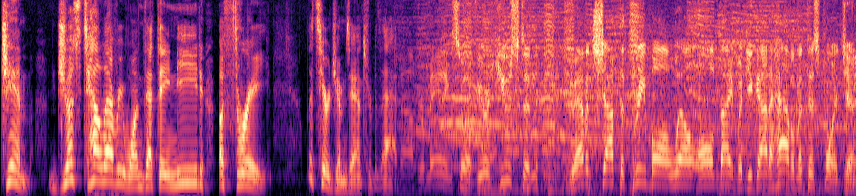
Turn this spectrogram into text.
Jim, just tell everyone that they need a three. Let's hear Jim's answer to that. remaining. So if you're Houston, you haven't shot the three ball well all night, but you got to have them at this point, Jim.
